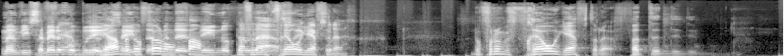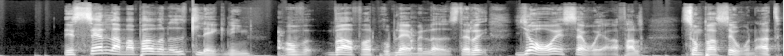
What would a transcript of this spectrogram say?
Men vissa människor bryr Ja, sig men då inte. får Men de det, fan- det är ju något Då man får lär de sig. fråga efter liksom. det. Då får de fråga efter det. För att det, det- det är sällan man behöver en utläggning av varför ett problem är löst. Eller jag är så i alla fall, som person, att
